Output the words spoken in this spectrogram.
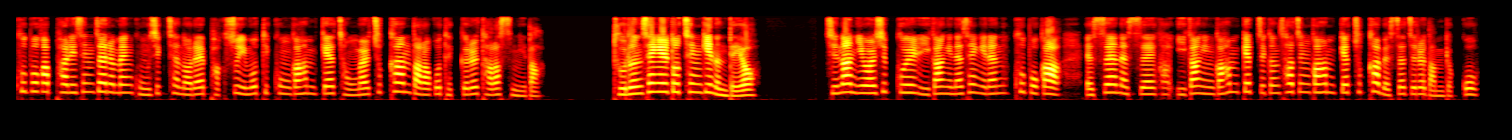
쿠보가 파리 생제르맹 공식 채널에 박수 이모티콘과 함께 정말 축하한다라고 댓글을 달았습니다. 둘은 생일도 챙기는데요. 지난 2월 19일 이강인의 생일엔 쿠보가 SNS에 이강인과 함께 찍은 사진과 함께 축하 메시지를 남겼고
